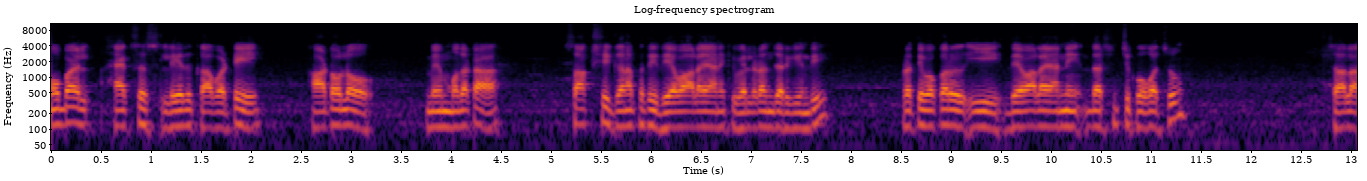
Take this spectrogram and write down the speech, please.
మొబైల్ యాక్సెస్ లేదు కాబట్టి ఆటోలో మేము మొదట సాక్షి గణపతి దేవాలయానికి వెళ్ళడం జరిగింది. ప్రతి ఒక్కరూ ఈ దేవాలయాన్ని దర్శించుకోవచ్చు. చాలా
